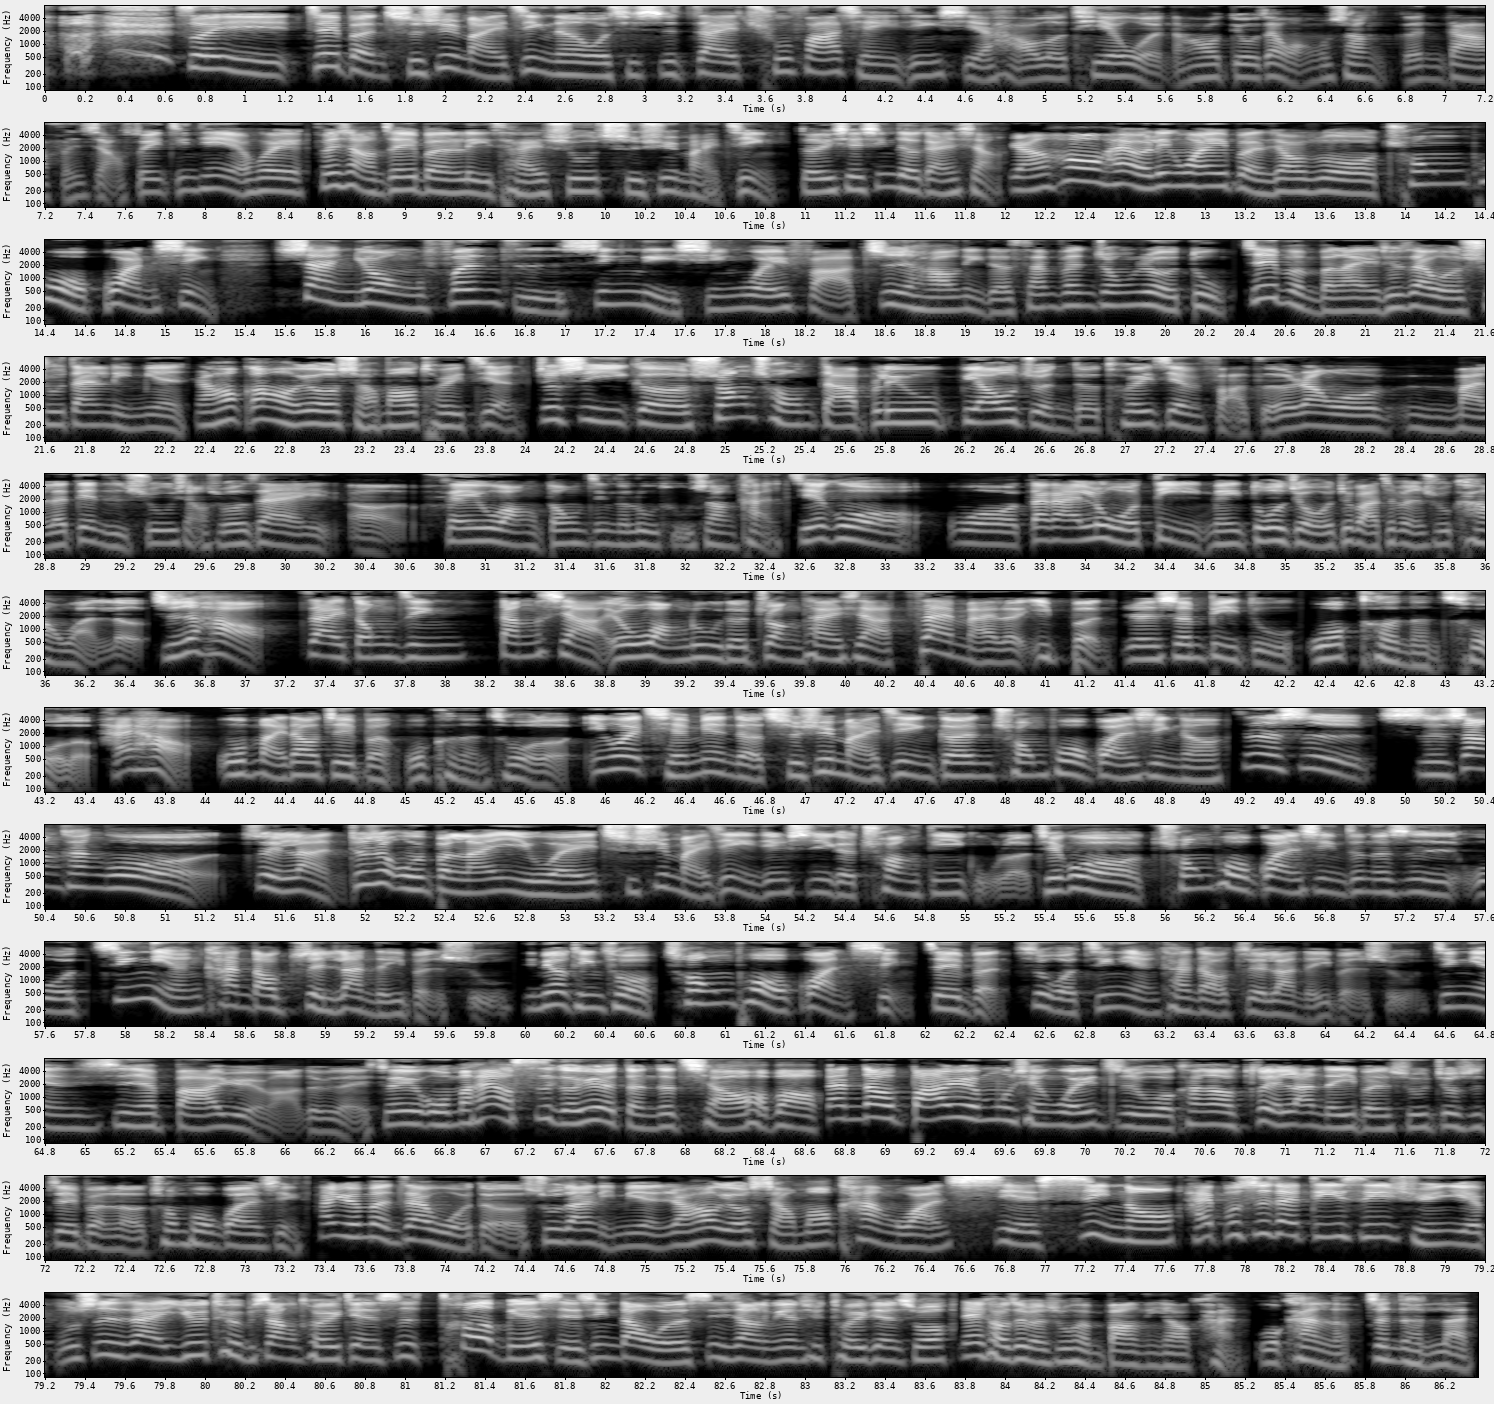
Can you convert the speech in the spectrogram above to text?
所以这本持续买进呢，我其实在出发前已经写好了贴文，然后丢在网络上跟大家分享。所以今天也会分享这一本理财书。持续买进的一些心得感想，然后还有另外一本叫做《冲破惯性：善用分子心理行为法治好你的三分钟热度》。这本本来也就在我的书单里面，然后刚好又有小猫推荐，就是一个双重 W 标准的推荐法则，让我嗯买了电子书，想说在呃飞往东京的路途上看。结果我大概落地没多久，我就把这本书看完了，只好在东京。当下有网络的状态下，再买了一本人生必读，我可能错了。还好我买到这本，我可能错了，因为前面的持续买进跟冲破惯性呢，真的是史上看过最烂。就是我本来以为持续买进已经是一个创低谷了，结果冲破惯性真的是我今年看到最烂的一本书。你没有听错，冲破惯性这本是我今年看到最烂的一本书。今年是八月嘛，对不对？所以我们还有四个月等着瞧。好不好？但到八月目前为止，我看到最烂的一本书就是这本了，《冲破惯性》。它原本在我的书单里面，然后有小猫看完写信哦，还不是在 DC 群，也不是在 YouTube 上推荐，是特别写信到我的信箱里面去推荐说 n i c o 这本书很棒，你要看。我看了，真的很烂。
